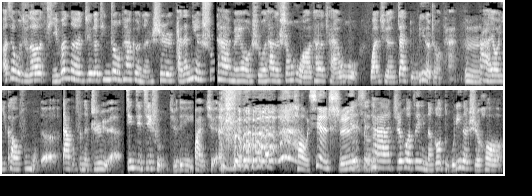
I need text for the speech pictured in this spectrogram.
而且我觉得提问的这个听众，他可能是还在念书，他还没有说他的生活、他的财务完全在独立的状态，嗯他还要依靠父母的大部分的支援，经济基础决定话语权。好现实。也许他之后自己能够独立的时候，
